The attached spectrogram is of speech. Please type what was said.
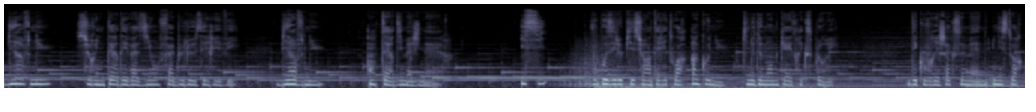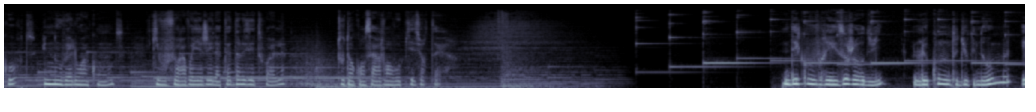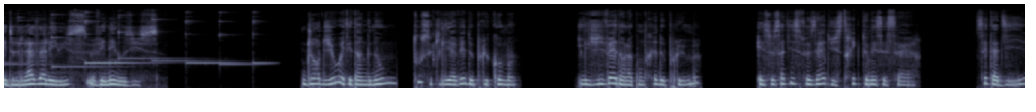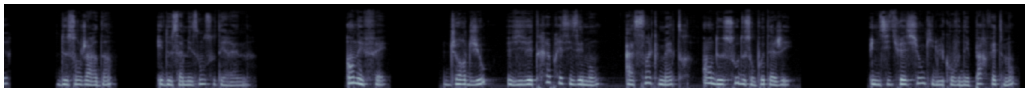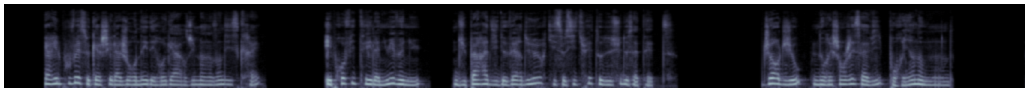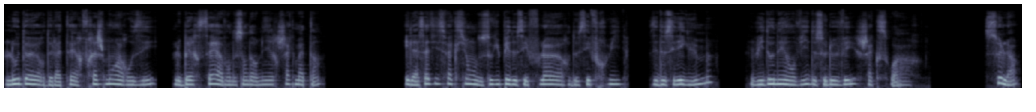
Bienvenue sur une terre d'évasion fabuleuse et rêvée. Bienvenue en terre d'imaginaire. Ici, vous posez le pied sur un territoire inconnu qui ne demande qu'à être exploré. Découvrez chaque semaine une histoire courte, une nouvelle ou un conte qui vous fera voyager la tête dans les étoiles tout en conservant vos pieds sur terre. Découvrez aujourd'hui le conte du gnome et de l'Azaleus venenosus. Giorgio était un gnome, tout ce qu'il y avait de plus commun. Il vivait dans la contrée de Plume et se satisfaisait du strict nécessaire, c'est-à-dire de son jardin et de sa maison souterraine. En effet, Giorgio vivait très précisément à cinq mètres en dessous de son potager. Une situation qui lui convenait parfaitement, car il pouvait se cacher la journée des regards humains indiscrets et profiter la nuit venue du paradis de verdure qui se situait au-dessus de sa tête. Giorgio n'aurait changé sa vie pour rien au monde. L'odeur de la terre fraîchement arrosée le berçait avant de s'endormir chaque matin, et la satisfaction de s'occuper de ses fleurs, de ses fruits et de ses légumes lui donnait envie de se lever chaque soir. Cela,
